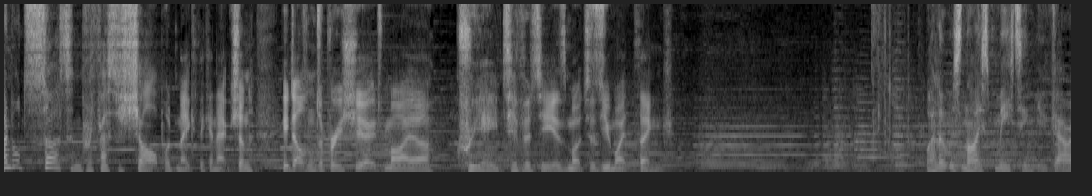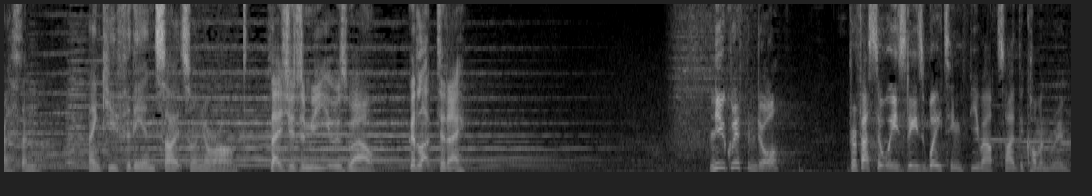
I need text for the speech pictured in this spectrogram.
I'm not certain Professor Sharp would make the connection. He doesn't appreciate my uh, creativity as much as you might think. Well, it was nice meeting you, Gareth, and thank you for the insights on your aunt. Pleasure to meet you as well. Good luck today. New Gryffindor, Professor Weasley's waiting for you outside the common room.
